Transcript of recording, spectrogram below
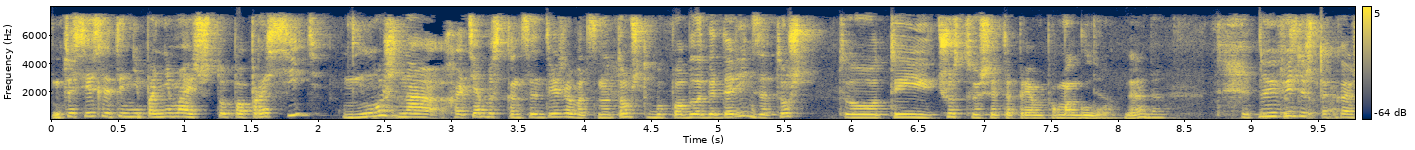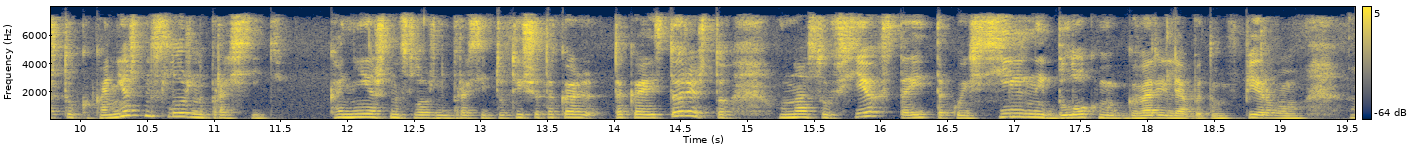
Ну, то есть, если ты не понимаешь, что попросить, можно хотя бы сконцентрироваться на том, чтобы поблагодарить за то, что ты чувствуешь, это прям помогло, да? Это Ну и видишь, такая штука, конечно, сложно просить. Конечно, сложно просить. Тут еще такая, такая история, что у нас у всех стоит такой сильный блок, мы говорили об этом в первом э,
